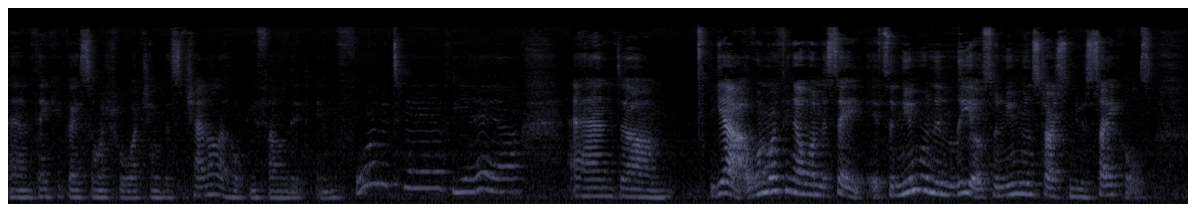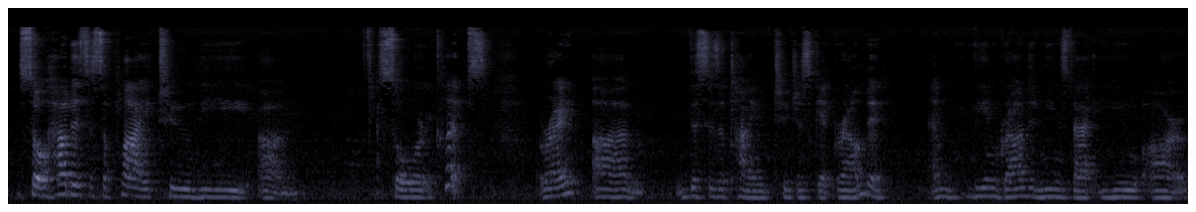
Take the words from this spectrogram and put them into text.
And thank you guys so much for watching this channel. I hope you found it informative. Yeah. And um, yeah, one more thing I wanted to say. It's a new moon in Leo, so new moon starts new cycles. So how does this apply to the um, solar eclipse, right? Um, this is a time to just get grounded And being grounded means that you are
